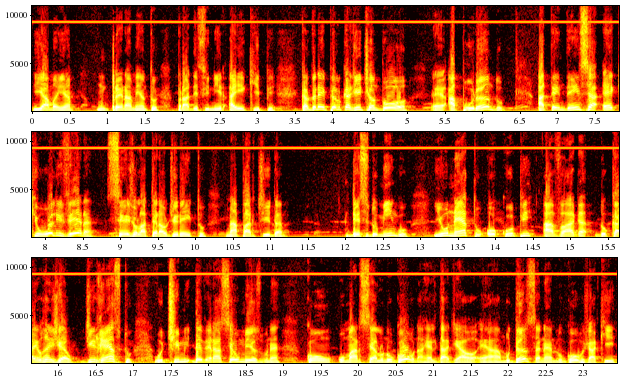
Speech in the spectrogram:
e e amanhã um treinamento para definir a equipe. Cardonei, pelo que a gente andou é, apurando, a tendência é que o Oliveira seja o lateral direito na partida desse domingo e o Neto ocupe a vaga do Caio Rangel. De resto, o time deverá ser o mesmo, né? Com o Marcelo no gol, na realidade é a, é a mudança, né? No gol, já que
